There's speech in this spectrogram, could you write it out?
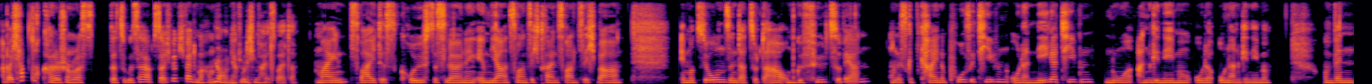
Aber ich habe doch gerade schon was dazu gesagt. Soll ich wirklich weitermachen? Ja, ja gut, ich mache jetzt weiter. Mein zweites größtes Learning im Jahr 2023 war, Emotionen sind dazu da, um gefühlt zu werden. Und es gibt keine positiven oder negativen, nur angenehme oder unangenehme. Und wenn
